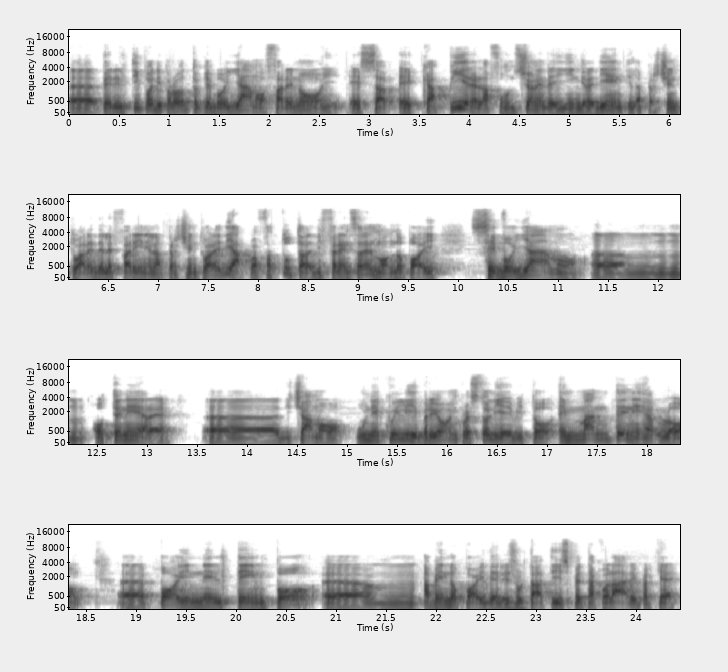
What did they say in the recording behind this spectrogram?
eh, per il tipo di prodotto che vogliamo fare noi e, e, capire la funzione degli ingredienti, la percentuale delle farine, la percentuale di acqua fa tutta la differenza nel mondo. Poi se vogliamo ehm, ottenere eh, diciamo un equilibrio in questo lievito e mantenerlo eh, poi nel tempo ehm, avendo poi dei risultati spettacolari perché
